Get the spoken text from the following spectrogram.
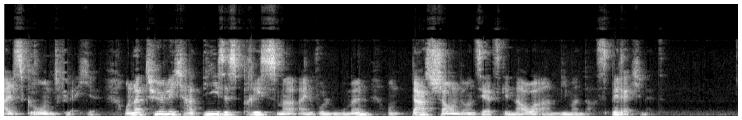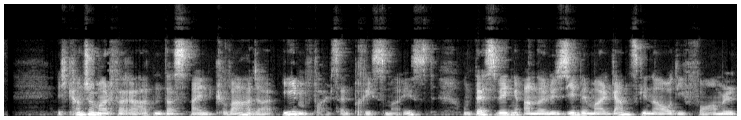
als Grundfläche. Und natürlich hat dieses Prisma ein Volumen und das schauen wir uns jetzt genauer an, wie man das berechnet. Ich kann schon mal verraten, dass ein Quader ebenfalls ein Prisma ist und deswegen analysieren wir mal ganz genau die Formel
